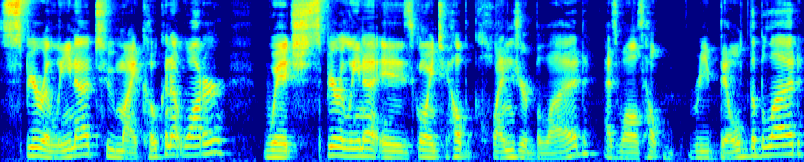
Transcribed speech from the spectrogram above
spirulina to my coconut water, which spirulina is going to help cleanse your blood as well as help rebuild the blood.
